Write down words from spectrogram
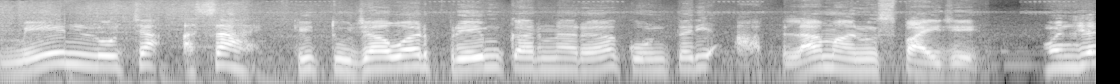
मेन लोचा असा आहे की तुझ्यावर प्रेम करणारा कोणतरी आपला माणूस पाहिजे. म्हणजे?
